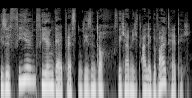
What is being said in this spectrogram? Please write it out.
Diese vielen, vielen Gelbwesten, die sind doch sicher nicht alle gewalttätig.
